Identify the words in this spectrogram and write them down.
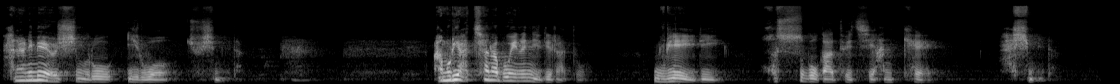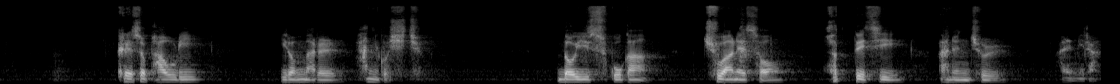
하나님의 열심으로 이루어 주십니다. 아무리 하찮아 보이는 일이라도 우리의 일이 헛수고가 되지 않게 하십니다. 그래서 바울이 이런 말을 한 것이죠. 너희 수고가 주 안에서 헛되지 않은 줄 알미라.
